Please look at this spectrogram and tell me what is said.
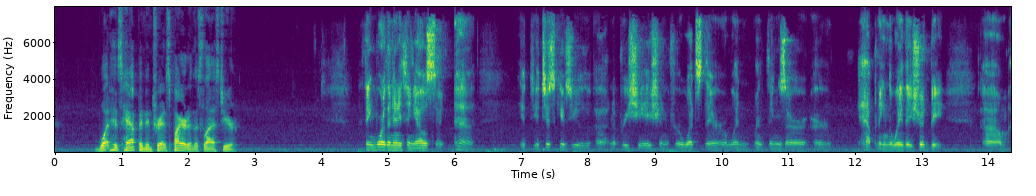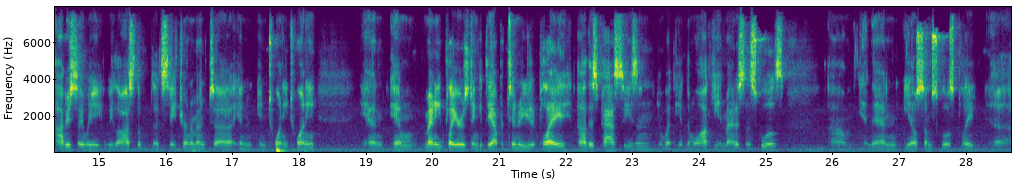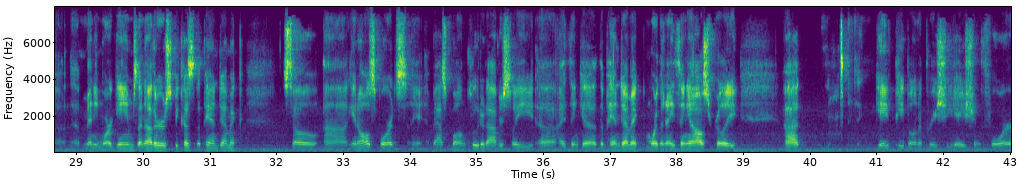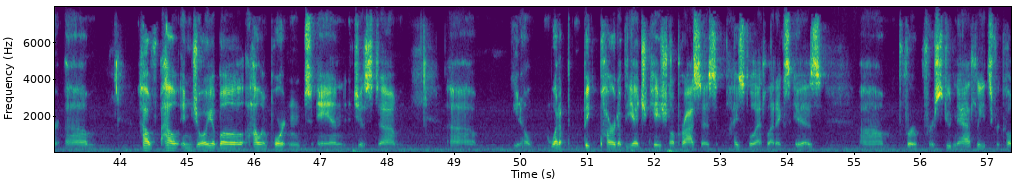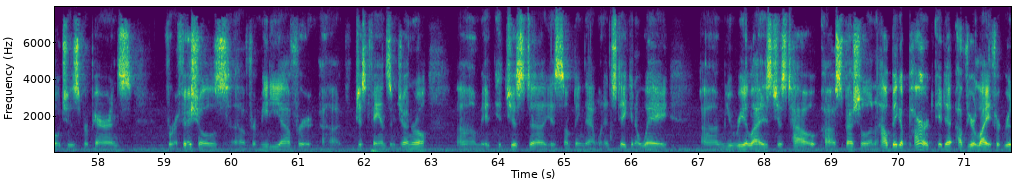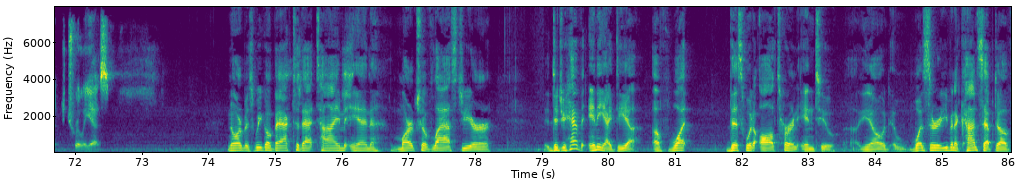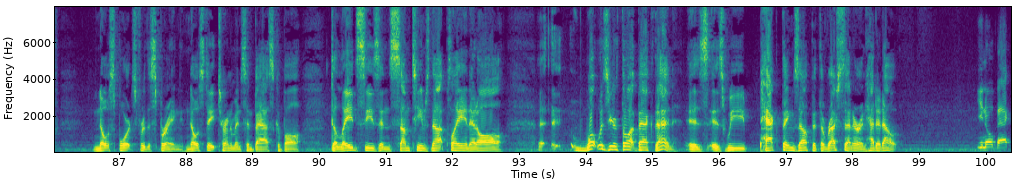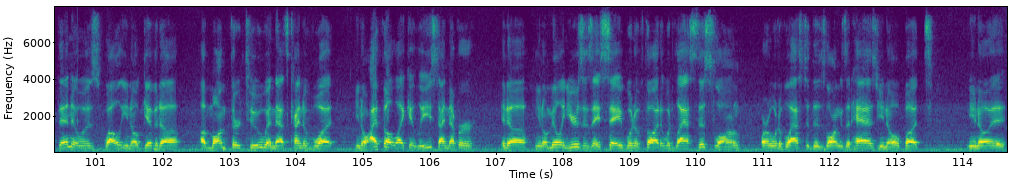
what has happened and transpired in this last year. I think more than anything else, it, it, it just gives you uh, an appreciation for what's there when, when things are, are happening the way they should be. Um, obviously, we, we lost the, the state tournament uh, in, in 2020, and, and many players didn't get the opportunity to play uh, this past season in, what, in the Milwaukee and Madison schools. Um, and then, you know, some schools played uh, many more games than others because of the pandemic. So, uh, in all sports, eh, basketball included, obviously, uh, I think uh, the pandemic, more than anything else, really uh, gave people an appreciation for um, how, how enjoyable, how important, and just, um, um you know, what a big part of the educational process high school athletics is um, for, for student athletes, for coaches, for parents, for officials, uh, for media, for uh, just fans in general. Um, it, it, just uh, is something that when it's taken away, um, you realize just how uh, special and how big a part it, of your life it re- truly is. Norm, as we go back to that time in March of last year, did you have any idea of what this would all turn into? You know, was there even a concept of no sports for the spring, no state tournaments in basketball, delayed seasons, some teams not playing at all? What was your thought back then? Is is we packed things up at the Resch Center and headed out? You know, back then it was well, you know, give it a a month or two, and that's kind of what you know. I felt like at least I never, in a you know million years, as they say, would have thought it would last this long or it would have lasted as long as it has, you know. But you know, it,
